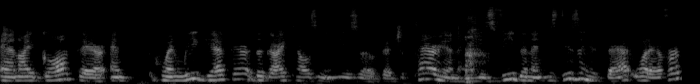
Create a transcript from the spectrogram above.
And I got there, and when we get there, the guy tells me he's a vegetarian and he's vegan and he's this and he's that, whatever.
